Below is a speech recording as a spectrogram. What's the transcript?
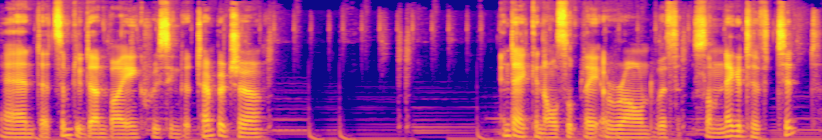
And that's simply done by increasing the temperature. And I can also play around with some negative tint.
